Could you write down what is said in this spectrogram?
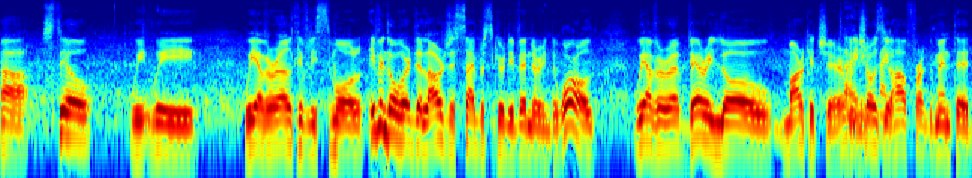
Uh, still, we, we, we have a relatively small, even though we're the largest cybersecurity vendor in the world, we have a very low market share, Tiny. which shows you how fragmented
